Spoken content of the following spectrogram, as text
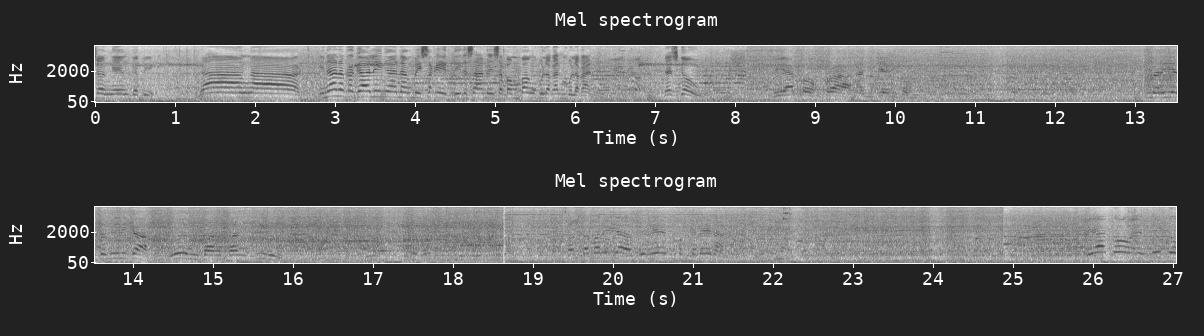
Posisyon ngayong gabi ng uh, ina ng kagalingan ng may sakit dito sa amin sa Bambang, Bulacan, Bulacan. Let's go! Beato Fra Angelico. Dominica Brun Barbantini. Santa Maria Virgen Magdalena. Beato Enrico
